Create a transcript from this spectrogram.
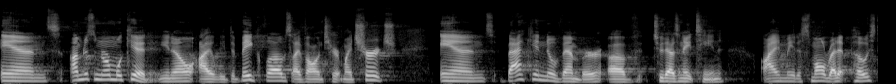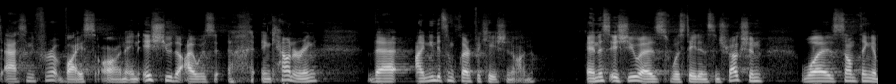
And I'm just a normal kid. You know, I lead debate clubs, I volunteer at my church. And back in November of 2018, I made a small Reddit post asking for advice on an issue that I was encountering that I needed some clarification on. And this issue, as was stated in this introduction, was something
